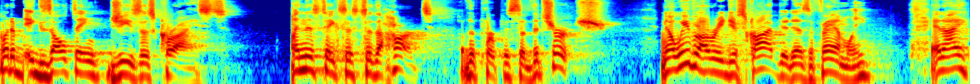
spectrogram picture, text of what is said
but exalting Jesus Christ. And this takes us to the heart of the purpose of the church. Now, we've already described it as a family. And I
